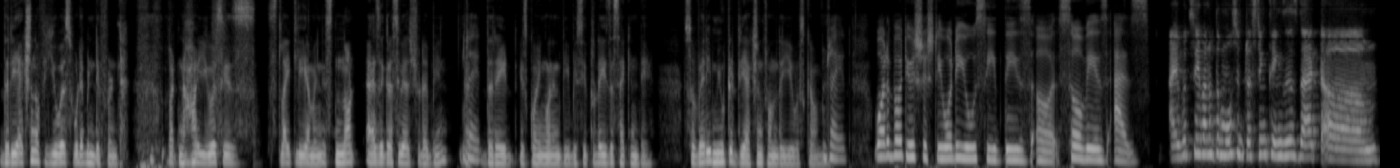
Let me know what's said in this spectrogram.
the reaction of US would have been different. but now US is slightly, I mean, it's not as aggressive as should have been. Right. The raid is going on in BBC. Today is the second day. So very muted reaction from the US government. Right. What about you, Shrishti? What do you see these uh, surveys as? I would say one of the most interesting things is that um,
